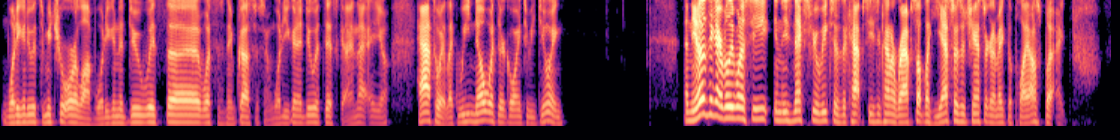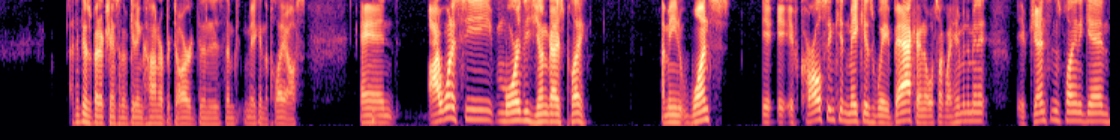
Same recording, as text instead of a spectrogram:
what are you gonna do with Dmitry Orlov? What are you gonna do with uh, what's his name, Gustafsson? What are you gonna do with this guy and that? You know, Hathaway. Like we know what they're going to be doing. And the other thing I really want to see in these next few weeks as the cap season kind of wraps up, like yes, there's a chance they're going to make the playoffs, but I, I think there's a better chance of them getting Connor Bedard than it is them making the playoffs. And I want to see more of these young guys play. I mean, once if, Carlson can make his way back, I know we'll talk about him in a minute. If Jensen's playing again,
